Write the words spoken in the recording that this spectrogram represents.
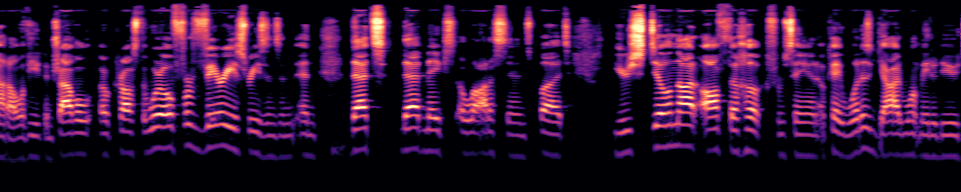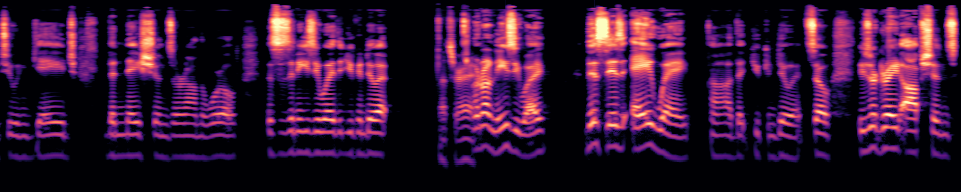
not all of you can travel across the world for various reasons and and that's that makes a lot of sense but you're still not off the hook from saying okay what does god want me to do to engage the nations around the world this is an easy way that you can do it that's right but not an easy way this is a way uh, that you can do it. So these are great options.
